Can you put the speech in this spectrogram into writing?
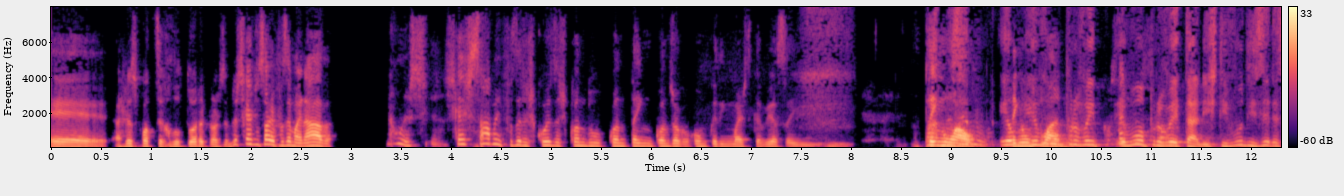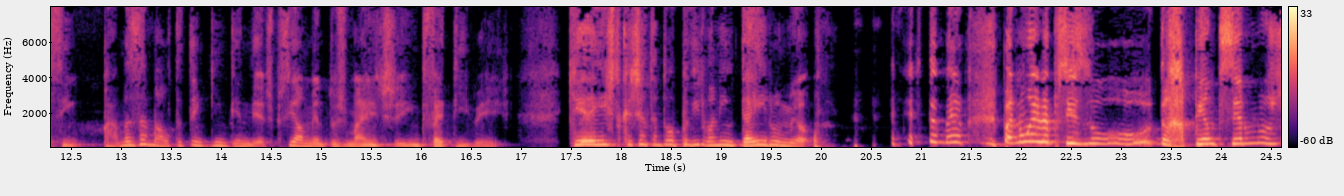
é- às vezes pode ser redutora, que nós dizemos, estes gajos não sabem fazer mais nada. Não, estes estes gajos sabem fazer as coisas quando, quando, têm, quando jogam com um bocadinho mais de cabeça e, Pá, tem um alvo, eu, tem um eu vou plano. aproveitar, eu vou aproveitar isto e vou dizer assim, pá, mas a malta tem que entender, especialmente os mais indefetíveis, que era isto que a gente andou a pedir o ano inteiro, meu. Esta merda. Pá, não era preciso de repente sermos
